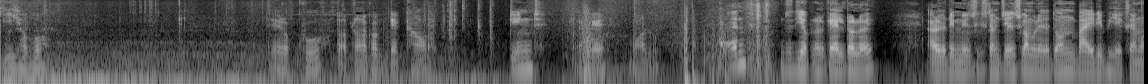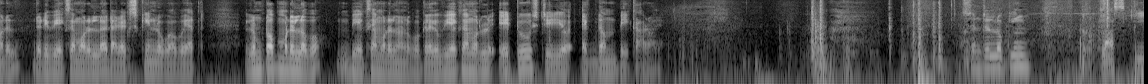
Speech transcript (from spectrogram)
কি হ'ব। ৰখোঁ তো আপোনালোকক দেখাওঁ। টিণ্ট কেনেকৈ মৰালোঁ এণ্ড যদি আপোনালোকে এল্ট লয় আৰু যদি মিউজিক চিষ্টেম চেঞ্জ কৰাম বুলি don't buy the V X I model যদি ভি এক্স আই মডেল লয় ডাইৰেক্ট স্ক্ৰীণ লগোৱাব ইয়াত। একদম টপ মডেল ল'ব ভি এক্স আই মডেল নল'ব। কেলেকৈ ভি এক্স আই মডেল এইটো ষ্টিৰিঅ' একদম বেকাৰ হয়। Central locking plus key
